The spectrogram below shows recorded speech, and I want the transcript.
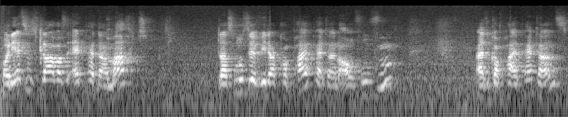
Und jetzt ist klar, was AddPattern macht. Das muss ja wieder Compile-Pattern aufrufen. Also Compile-Patterns.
